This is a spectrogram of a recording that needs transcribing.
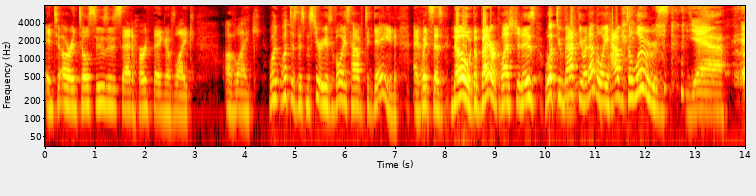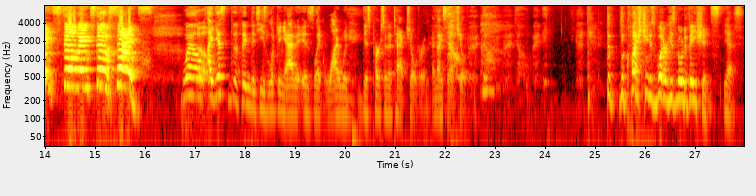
into or until Suzu said her thing of like, of like. What, what does this mysterious voice have to gain? And Whit says, No, the better question is, what do Matthew and Emily have to lose? Yeah. it still makes no sense! Well, I guess the thing that he's looking at it is like, why would this person attack children and isolate children? The, the question is, what are his motivations? Yes.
